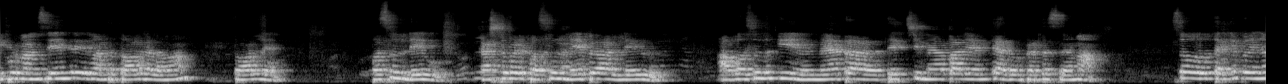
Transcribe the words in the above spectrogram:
ఇప్పుడు మనం సేంద్రియ ఎరువు అంత తోలగలమా? తోలలేము పశువులు లేవు. కష్టపడి పశువులు మేపేవాళ్ళు లేరు. ఆ పశువులకి మేత తెచ్చి మేపాలి అంటే అదొక పెద్ద శ్రమ. సో తగ్గిపోయిన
